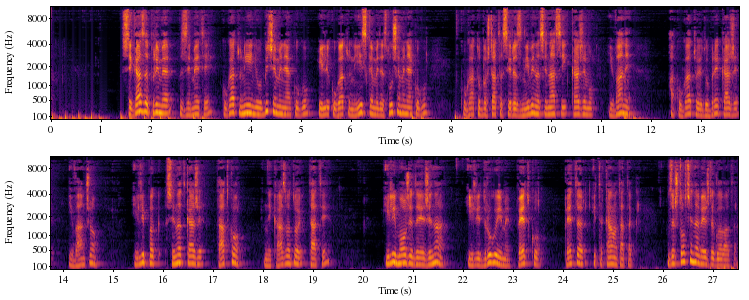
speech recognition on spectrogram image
Сега за пример вземете, когато ние не обичаме някого или когато не искаме да слушаме някого, когато бащата си разгниви на сина си, каже му Иване, а когато е добре, каже Иванчо. Или пък синът каже Татко, не казва той Тате. Или може да е жена, или друго име, Петко, Петър и така нататък. Защо си навежда главата?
